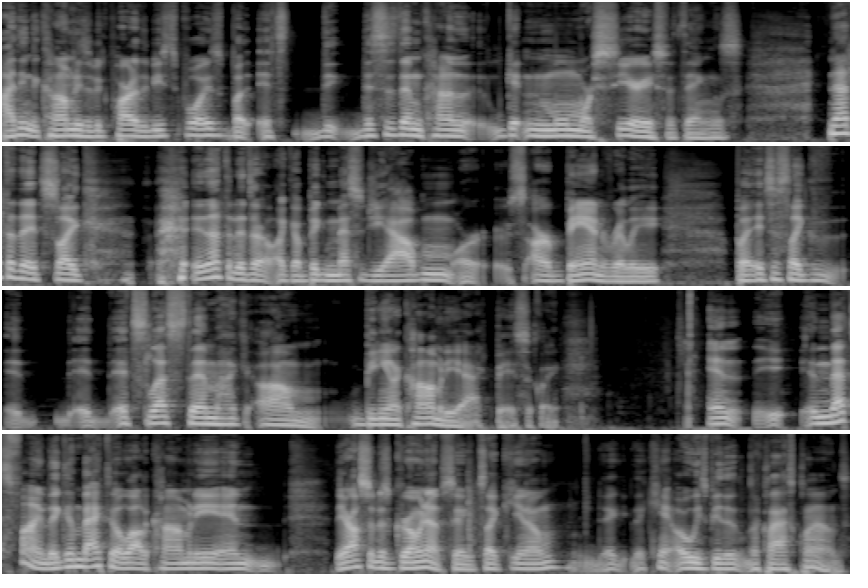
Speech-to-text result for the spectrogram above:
I think the comedy is a big part of the Beastie Boys, but it's this is them kind of getting a little more serious with things. Not that it's like not that it's like a big messagey album or our band really but it's just like it, it, it's less them like um being a comedy act basically. And and that's fine. They come back to a lot of comedy and they're also just growing up so it's like you know they, they can't always be the, the class clowns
